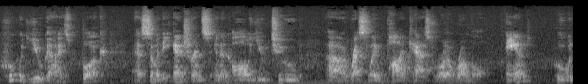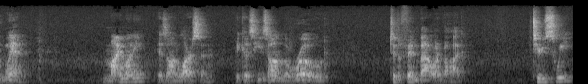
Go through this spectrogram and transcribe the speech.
who would you guys book as some of the entrants in an all YouTube uh, wrestling podcast Royal Rumble? And who would win? My money is on Larson because he's on the road to the Finn Balor bod. Too sweet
